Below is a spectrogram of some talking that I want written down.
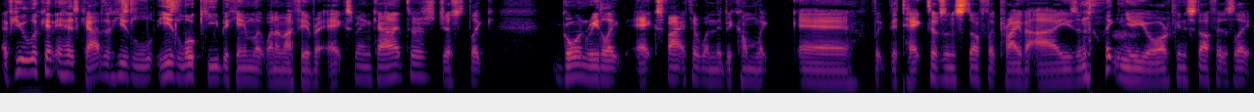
If you look into his character, he's he's low key became like one of my favorite X Men characters. Just like go and read like X Factor when they become like uh like detectives and stuff, like Private Eyes and like New Mm. York and stuff. It's like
